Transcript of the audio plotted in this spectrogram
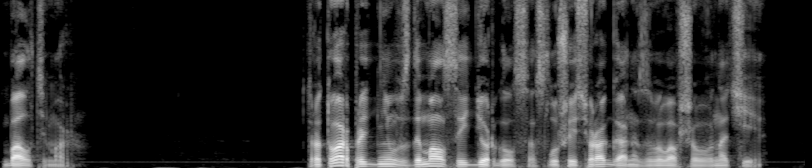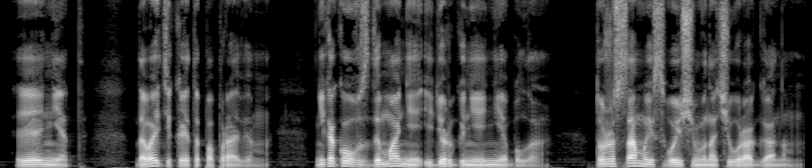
Балтимор. Тротуар пред ним вздымался и дергался, слушаясь урагана, завывавшего в ночи. Э, нет. Давайте-ка это поправим. Никакого вздымания и дергания не было. То же самое и с воющим в ночи ураганом.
